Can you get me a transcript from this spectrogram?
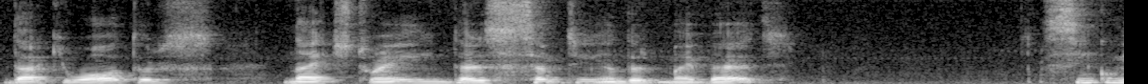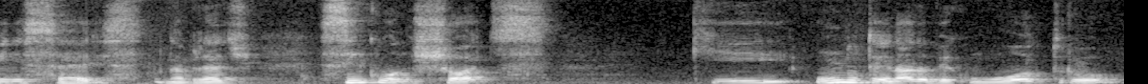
Dark Waters, Night Train, There's Something Under My Bed. Cinco minisséries, na verdade, cinco one-shots que um não tem nada a ver com o outro,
